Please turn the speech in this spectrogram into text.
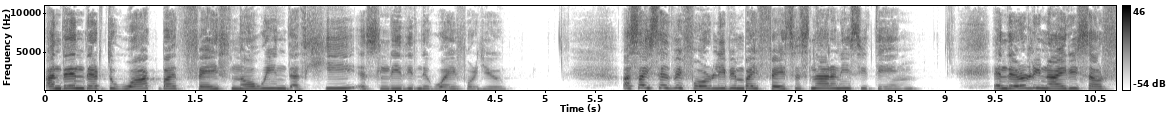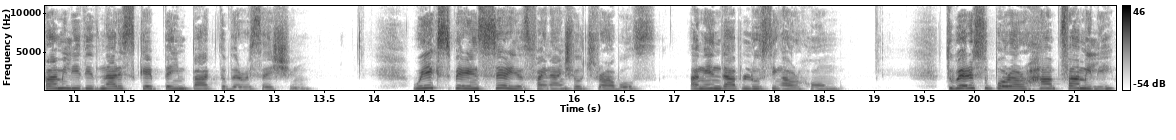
and then there to walk by faith, knowing that He is leading the way for you. As I said before, living by faith is not an easy thing. In the early 90s, our family did not escape the impact of the recession. We experienced serious financial troubles and ended up losing our home. To better support our family,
